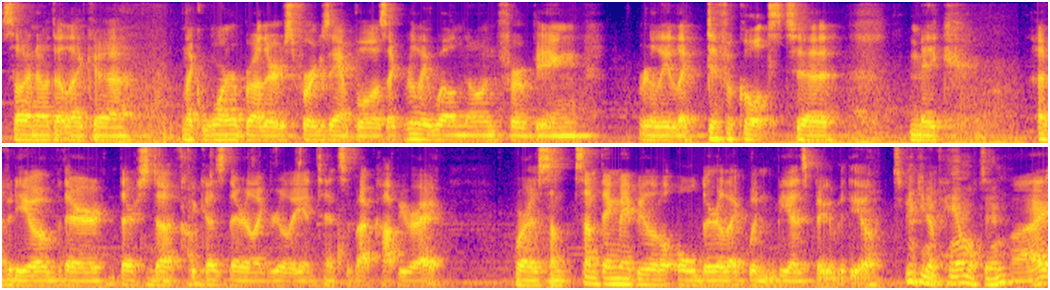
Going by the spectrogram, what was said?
So I know that like uh like Warner Brothers for example is like really well known for being really like difficult to make a video of their their stuff because they're like really intense about copyright. Whereas some something maybe a little older like wouldn't be as big of a deal. Speaking of Hamilton, I,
